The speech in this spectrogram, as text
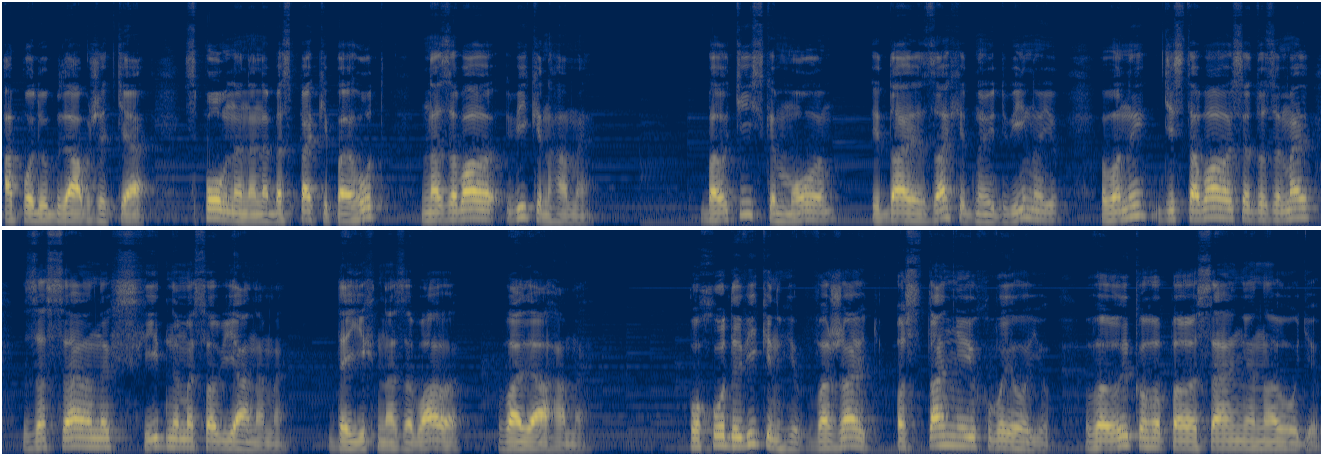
а полюбляв життя, сповнене небезпеки пригод, називали вікінгами. Балтійським морем і далі Західною двіною вони діставалися до земель, заселених східними слов'янами, де їх називали варягами. Походи вікінгів вважають останньою хвилею великого переселення народів.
